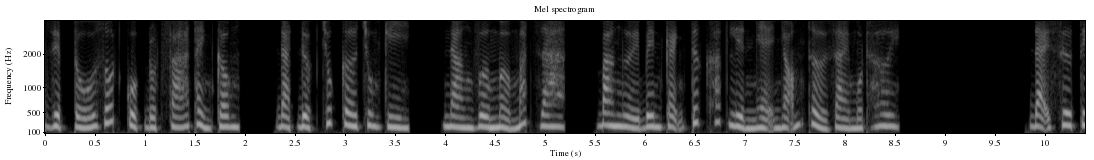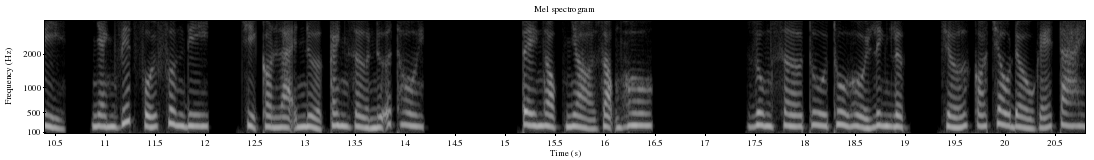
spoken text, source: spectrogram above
Diệp Tố rốt cuộc đột phá thành công, đạt được trúc cơ trung kỳ, nàng vừa mở mắt ra, ba người bên cạnh tức khắc liền nhẹ nhõm thở dài một hơi. Đại sư tỷ, nhanh viết phối phương đi, chỉ còn lại nửa canh giờ nữa thôi. Tây Ngọc nhỏ giọng hô. Dung sơ thu thu hồi linh lực, chớ có trâu đầu ghé tai.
